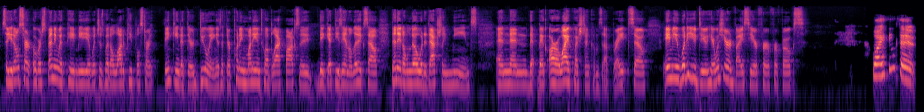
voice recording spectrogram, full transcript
So you don't start overspending with paid media, which is what a lot of people start thinking that they're doing is that they're putting money into a black box and they, they get these analytics out. Then they don't know what it actually means and then that big ROI question comes up, right? So, Amy, what do you do here? What's your advice here for for folks? Well, I think that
